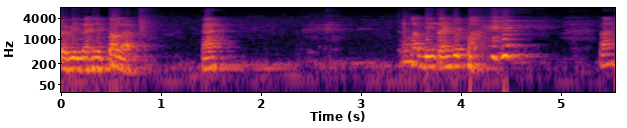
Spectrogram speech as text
Tahu bintang Jepang nggak? Hah? Tahu nggak bintang Jepang? Hah?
